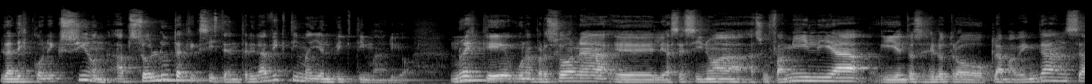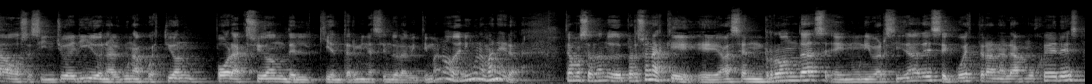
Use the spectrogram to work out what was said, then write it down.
la desconexión absoluta que existe entre la víctima y el victimario. No es que una persona eh, le asesinó a, su familia y entonces el otro clama venganza o se sintió herido en alguna cuestión por acción del quien termina siendo la víctima. No, de ninguna manera. Estamos hablando de personas que eh, hacen rondas en universidades, secuestran a las mujeres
